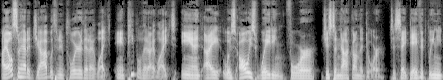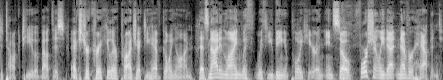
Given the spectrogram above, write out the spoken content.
I also had a job with an employer that I liked and people that I liked. And I was always waiting for just a knock on the door to say, David, we need to talk to you about this extracurricular project you have going on that's not in line with, with you being employed here. And, and so fortunately that never happened.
